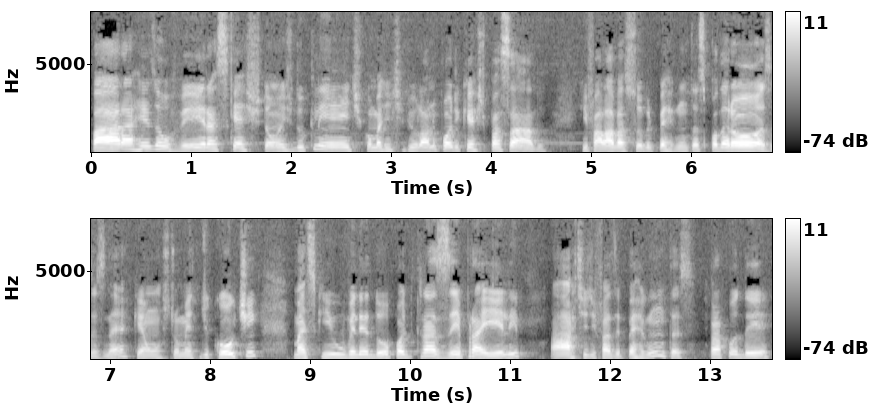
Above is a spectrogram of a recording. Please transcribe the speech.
para resolver as questões do cliente, como a gente viu lá no podcast passado, que falava sobre perguntas poderosas, né? Que é um instrumento de coaching, mas que o vendedor pode trazer para ele a arte de fazer perguntas para poder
